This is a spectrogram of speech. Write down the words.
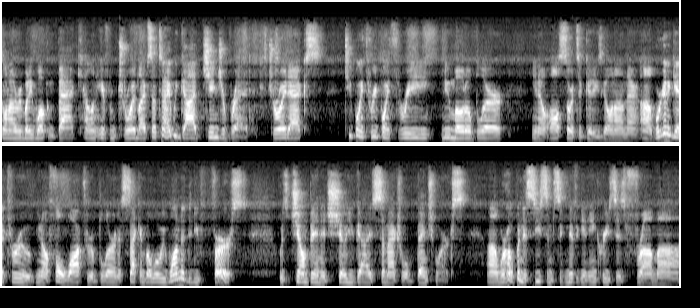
going on, everybody? Welcome back. Kellen here from Droid Life. So tonight we got Gingerbread, Droid X, 2.3.3, new Moto Blur, you know, all sorts of goodies going on there. Uh, we're going to get through, you know, a full walkthrough of Blur in a second, but what we wanted to do first was jump in and show you guys some actual benchmarks. Uh, we're hoping to see some significant increases from uh,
